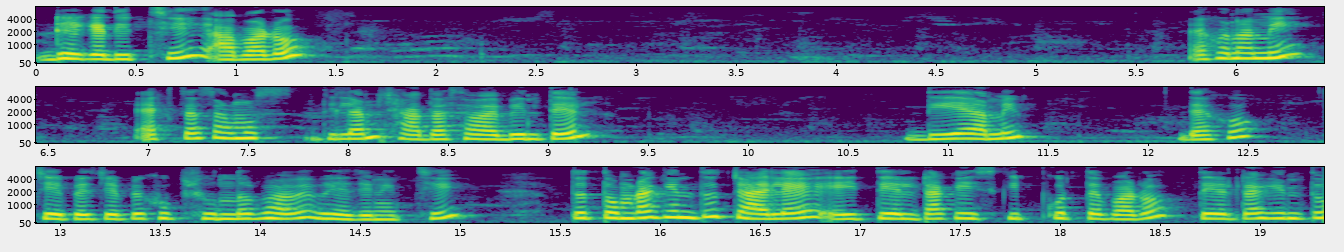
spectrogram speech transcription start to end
ঢেকে দিচ্ছি আবারও। এখন আমি এক চা চামচ দিলাম সাদা সয়াবিন তেল। দিয়ে আমি দেখো, চেপে চেপে খুব সুন্দরভাবে ভেজে নিচ্ছি। তো তোমরা কিন্তু চাইলে এই তেলটাকে স্কিপ করতে পারো। তেলটা কিন্তু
